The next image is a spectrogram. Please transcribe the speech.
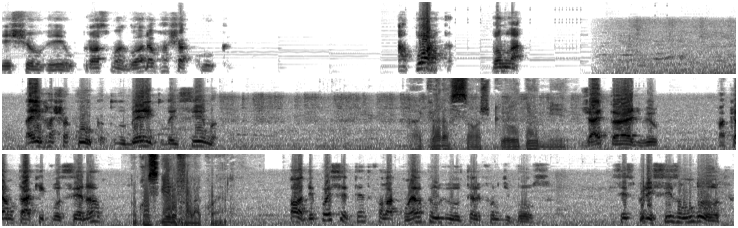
Deixa eu ver, o próximo agora é o Rachacuca. A porta! Vamos lá. Aí, Rachacuca, tudo bem? Tudo em cima? Ai, que horas são? Acho que eu dormi. Já é tarde, viu? Raquel não tá aqui com você, não? Não conseguiram falar com ela. Ó, depois você tenta falar com ela pelo telefone de bolso. Vocês precisam um do outro.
